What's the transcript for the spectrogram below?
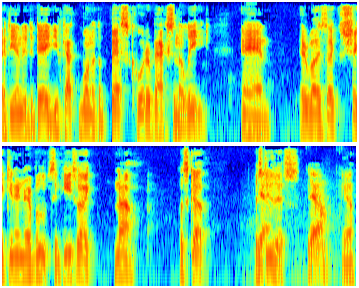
at the end of the day, you've got one of the best quarterbacks in the league and everybody's like shaking in their boots and he's like, no, let's go. Let's Yeah. do this. Yeah. Know?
